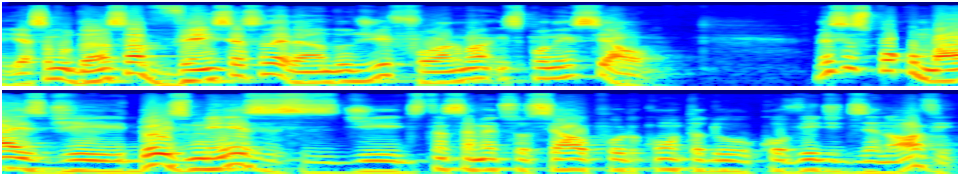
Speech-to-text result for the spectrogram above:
E essa mudança vem se acelerando de forma exponencial. Nesses pouco mais de dois meses de distanciamento social por conta do Covid-19,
